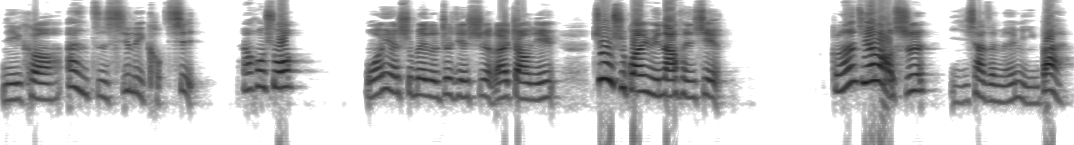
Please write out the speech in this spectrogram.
尼克暗自吸了一口气，然后说：“我也是为了这件事来找您，就是关于那封信。”格兰杰老师一下子没明白，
